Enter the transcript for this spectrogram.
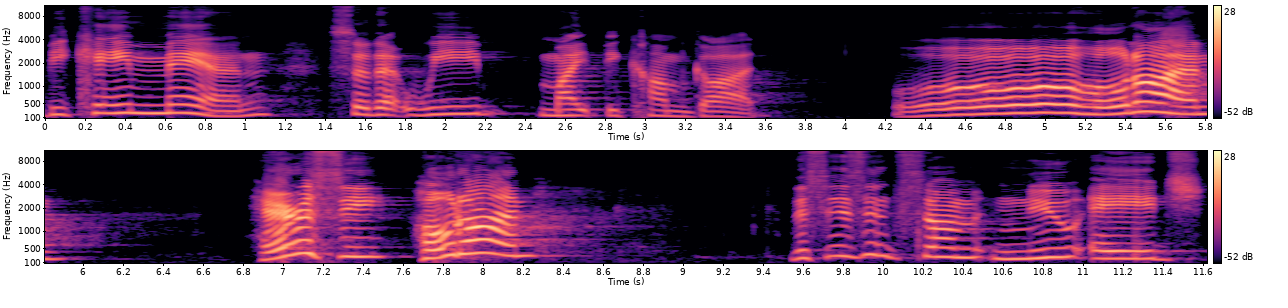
became man so that we might become God. Oh, hold on. Heresy, hold on. This isn't some new age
